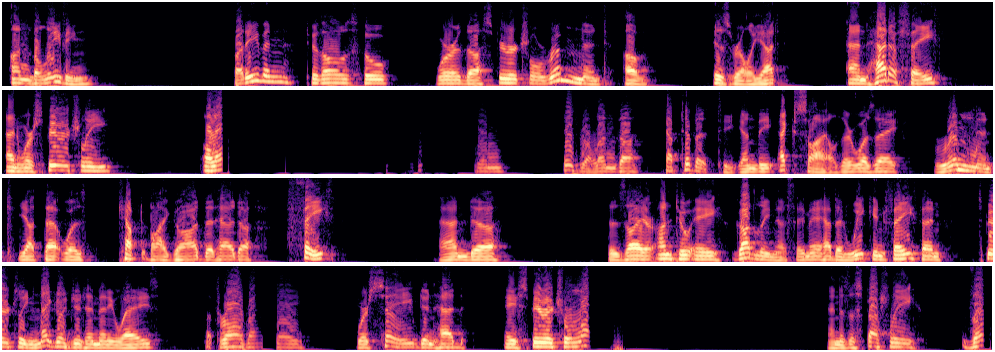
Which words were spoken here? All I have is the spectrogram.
unbelieving, but even to those who were the spiritual remnant of Israel yet and had a faith and were spiritually alive in Israel in the captivity and the exiles. There was a remnant yet that was kept by God that had a faith and uh, desire unto a godliness. They may have been weak in faith and spiritually negligent in many ways, but for all that they were saved and had a spiritual life. And as especially those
